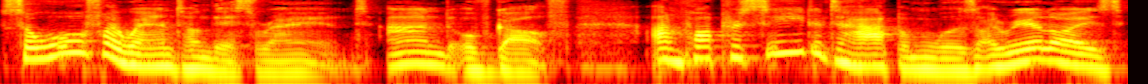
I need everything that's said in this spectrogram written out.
So off I went on this round and of golf. And what proceeded to happen was I realised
